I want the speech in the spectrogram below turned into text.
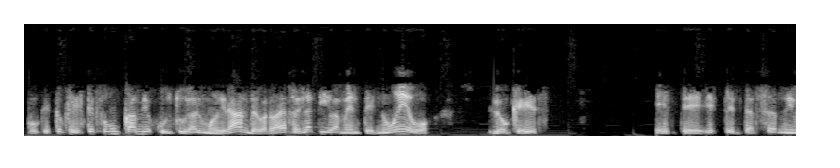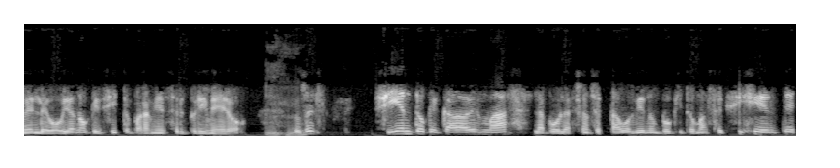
porque esto, este fue un cambio cultural muy grande, ¿verdad? Es relativamente nuevo lo que es este este tercer nivel de gobierno que insisto para mí es el primero. Entonces, siento que cada vez más la población se está volviendo un poquito más exigente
